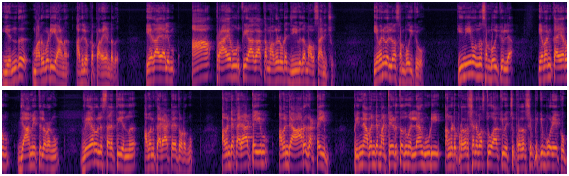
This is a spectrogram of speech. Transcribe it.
എന്ത് മറുപടിയാണ് അതിലൊക്കെ പറയേണ്ടത്? ഏതായാലും ആ പ്രായപൂർത്തിയാകാത്ത മകളുടെ ജീവിതം അവസാനിച്ചു. യവന് വല്ലതും സംഭവിക്കുമോ ഇനിയും ഒന്നും സംഭവിക്കില്ല. യവൻ കയറും ജാമ്യത്തിലിറങ്ങും. വേറൊരു സ്ഥലത്ത് ചെന്ന് അവൻ കരാട്ടെ തുടങ്ങും. അവന്റെ കരാട്ടയും അവന്റെ ആറ് കട്ടയും പിന്നെ അവന്റെ മറ്റെടുത്തതും എല്ലാം കൂടി അങ്ങോട്ട് പ്രദർശന വസ്തുവാക്കി വെച്ച് പ്രദർശിപ്പിക്കുമ്പോഴേക്കും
